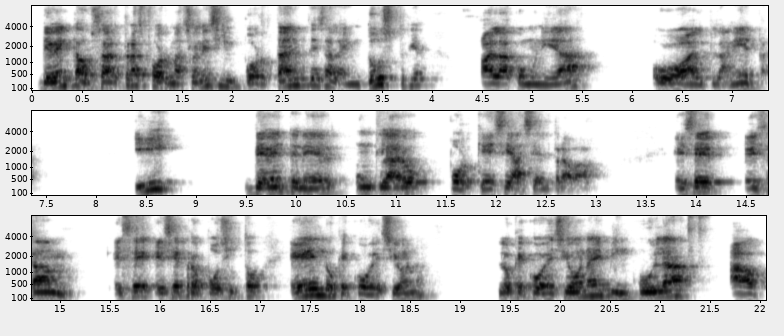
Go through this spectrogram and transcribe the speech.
Deben causar transformaciones importantes a la industria, a la comunidad o al planeta. Y deben tener un claro por qué se hace el trabajo. Ese, esa, ese, ese propósito es lo que cohesiona, lo que cohesiona y vincula a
